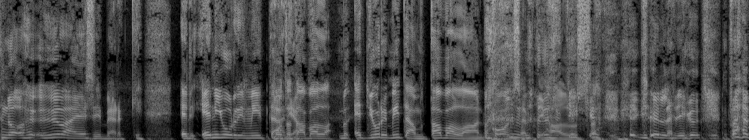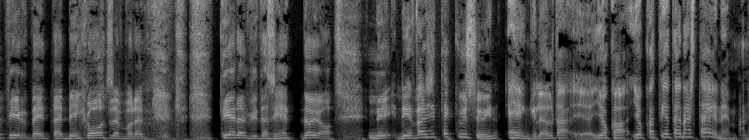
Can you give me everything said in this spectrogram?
no hy- hyvä esimerkki. En, en juuri mitään. Mutta ja- tavallaan, et juuri mitään, mutta tavallaan konsepti hallussa. Ky- Kyllä, niin kuin pääpiirteittäin niin kuin on semmoinen, tiedän mitä siihen, no joo. Ni, niin mä sitten kysyin henkilöltä, joka, joka tietää näistä enemmän.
